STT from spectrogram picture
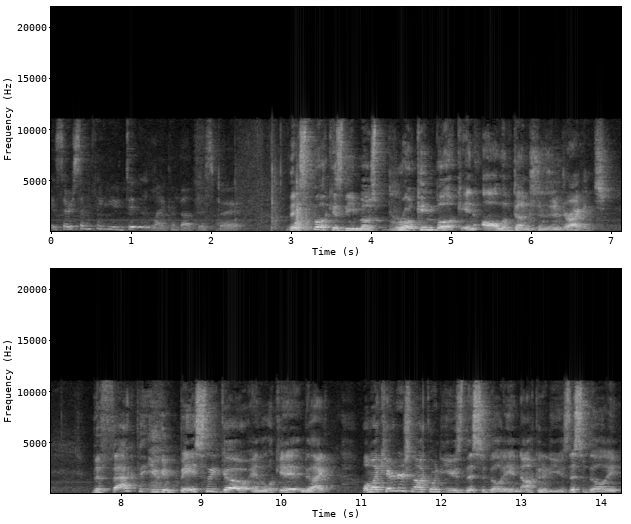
is there something you didn't like about this book? This book is the most broken book in all of Dungeons and Dragons. The fact that you can basically go and look at it and be like, well, my character's not going to use this ability and not going to use this ability,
